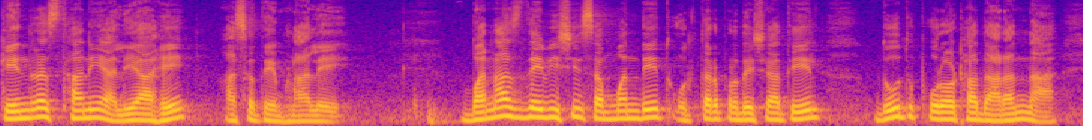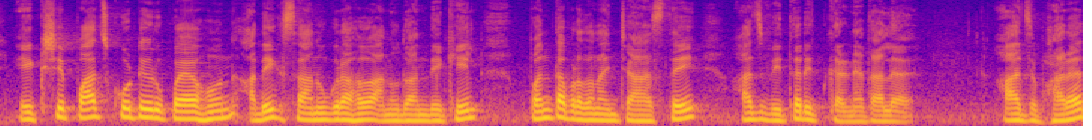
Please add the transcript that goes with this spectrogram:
केंद्रस्थानी आली आहे असं ते म्हणाले. बनास देवीशी संबंधित उत्तर प्रदेशातील दूध पुरवठादारांना एकशे पाच कोटी रुपयाहून अधिक सानुग्रह अनुदान देखील पंतप्रधानांच्या हस्ते आज वितरित करण्यात आलं. आज भारत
